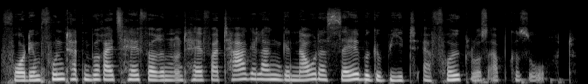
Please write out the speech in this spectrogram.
Vor dem Fund hatten bereits Helferinnen und Helfer tagelang genau dasselbe Gebiet erfolglos abgesucht.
